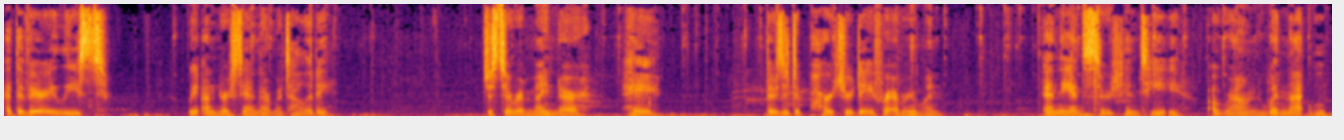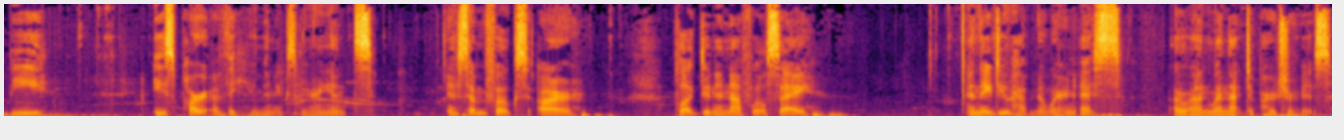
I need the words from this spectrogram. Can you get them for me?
at the very least, we understand our mortality. Just a reminder hey, there's a departure day for everyone. And the uncertainty around when that will be is part of the human experience. And some folks are plugged in enough, we'll say, and they do have an awareness around when that departure is.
